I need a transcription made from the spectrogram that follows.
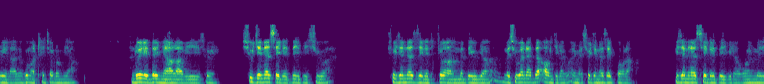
တွေ့လာဆိုအခုမှထိချုပ်လို့မရဘူးအတွေ့တွေတိတ်များလာပြီဆိုရင်ရှူခြင်းတဲ့စိတ်တွေသိပြီးရှူရရှူခြင်းတဲ့စိတ်တွေကြိုးအောင်မသိဘူးပြမရှူရတဲ့တက်အောင်ကြည့်လိုက်ပေါ့အဲ့မှာရှူခြင်းတဲ့စိတ်ပေါ်လာရှူခြင်းတဲ့စိတ်တွေသိပြီးတော့ဝင်လေ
